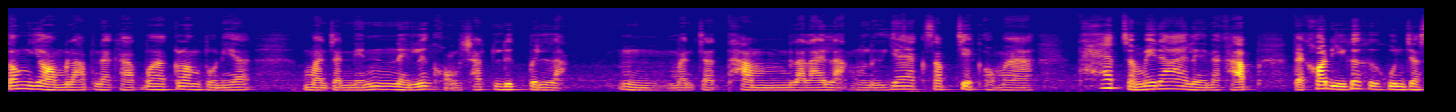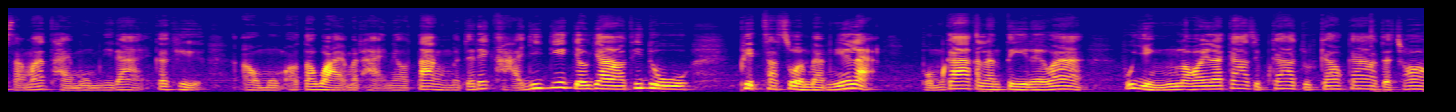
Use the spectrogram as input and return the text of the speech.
ต้องยอมรับนะครับว่ากล้องตัวนี้มันจะเน้นในเรื่องของชัดลึกเป็นหลัก อืมมันจะทำละลายหลังหรือแยก subject ออกมา แทบจะไม่ได้เลยนะครับ แต่ข้อดีก็คือคุณจะสามารถถ่ายมุมนี้ได้ ก็คือเอามุมอัลตร้าไวมาถ่ายแนวตั้ง มันจะได้ขายยืดๆยาวๆ ที่ดูผิดสัดส่วนแบบนี้แหละ ผมกล้าการันตีเลยว่า ผู้หญิงร้อยละ99.99 จะชอบ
